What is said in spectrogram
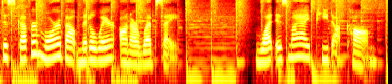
Discover more about middleware on our website. WhatIsMyIP.com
